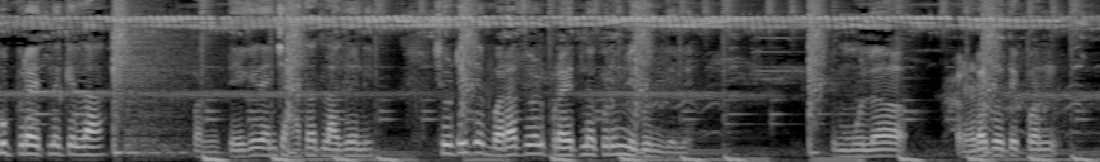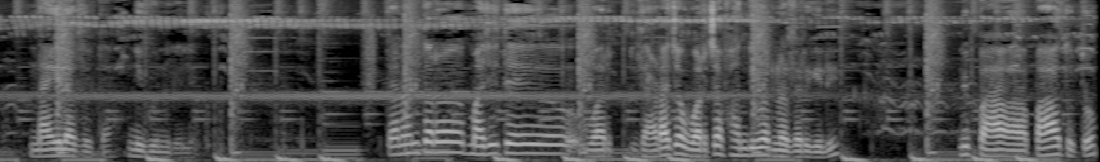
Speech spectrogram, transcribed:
खूप प्रयत्न केला पण ते काही त्यांच्या हातात लागले नाही. शेवटी ते बराच वेळ प्रयत्न करून निघून गेले. ते मुलं रडत होते पण नाईलाच होता निघून गेले. त्यानंतर माझी ते वर झाडाच्या वरच्या फांदीवर नजर गेली. मी पा पाहत होतो.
